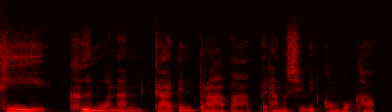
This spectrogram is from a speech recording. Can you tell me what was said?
ที่คืนวันนั้นกลายเป็นตราบาปไปทั้งชีวิตของพวกเขา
